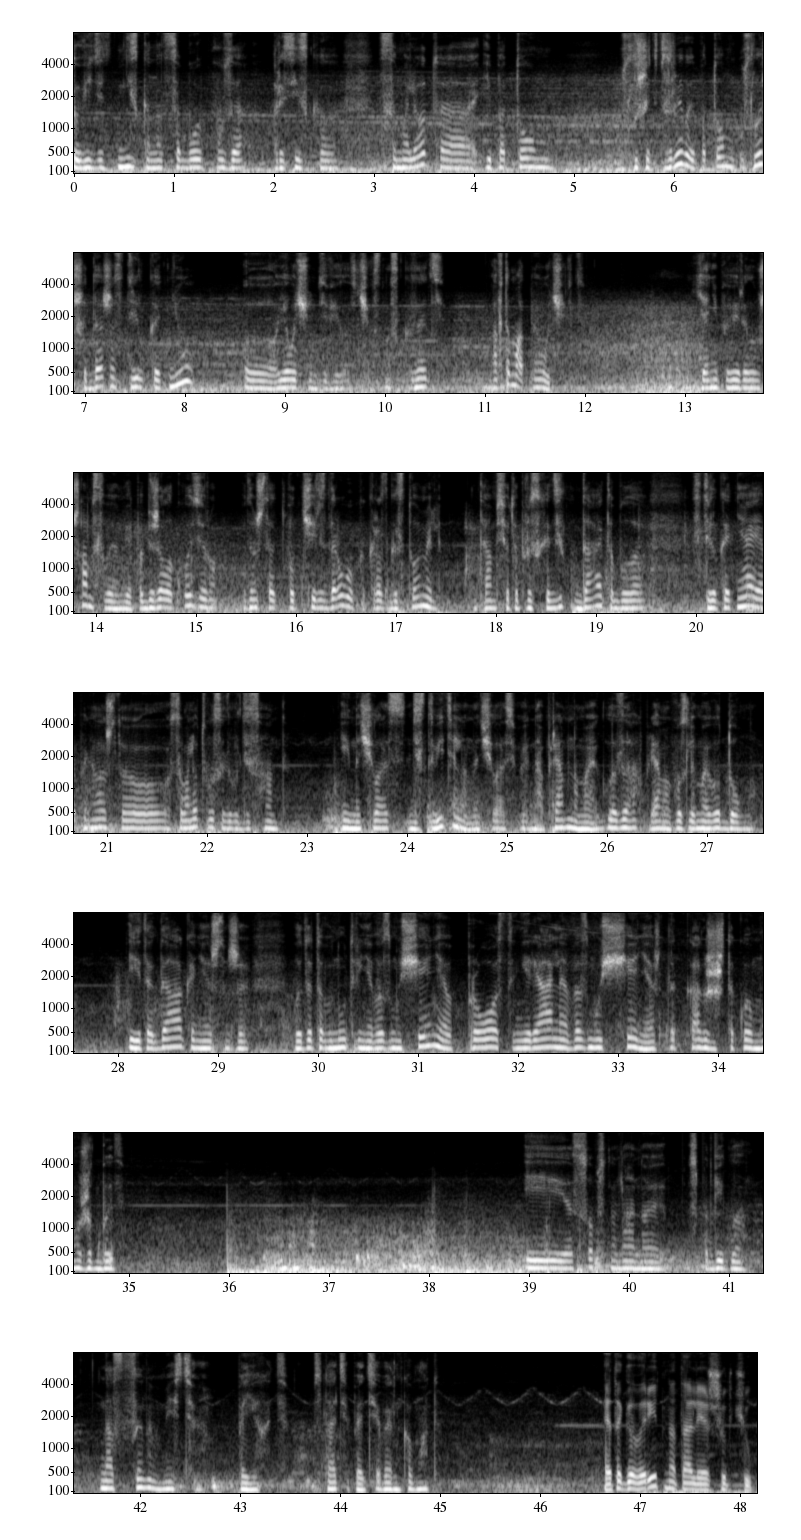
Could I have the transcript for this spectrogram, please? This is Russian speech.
кто видит низко над собой пузо российского самолета, и потом услышать взрывы, и потом услышать даже стрелкотню, э, я очень удивилась, честно сказать, автоматная очередь. Я не поверила ушам своим, я побежала к озеру, потому что вот через дорогу как раз Гастомель, там все это происходило. Да, это была стрелкотня, я поняла, что самолет высадил десант. И началась, действительно началась война прямо на моих глазах, прямо возле моего дома. И тогда, конечно же, вот это внутреннее возмущение, просто нереальное возмущение, что как же ж такое может быть? И, собственно, оно сподвигло нас с сыном вместе поехать, встать и пойти в военкомат. Это говорит Наталья Шевчук,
